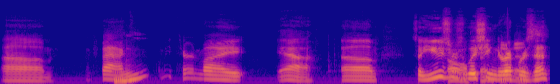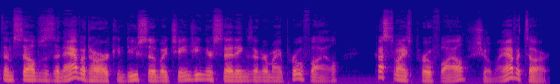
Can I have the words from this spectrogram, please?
Um, in fact, Mhm. let me turn my yeah. Um, so users Oh, wishing to goodness. represent themselves as an avatar can do so by changing their settings under my profile, customize profile, show my avatar.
